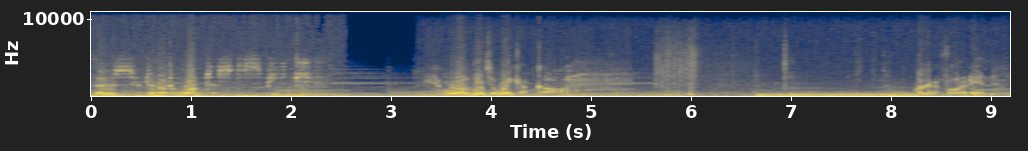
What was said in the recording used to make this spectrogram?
those who do not want us to speak. The world needs a wake-up call. We're gonna phone it in.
